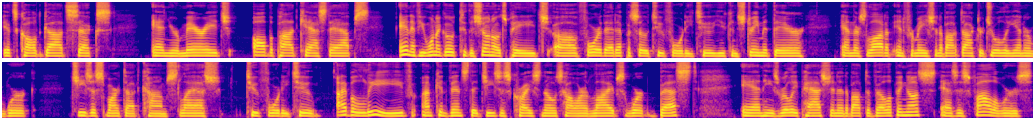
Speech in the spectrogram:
It's called God, Sex, and Your Marriage, all the podcast apps. And if you want to go to the show notes page uh, for that episode 242, you can stream it there. And there's a lot of information about Dr. Juli and her work, jesussmart.com slash 242. I believe, I'm convinced that Jesus Christ knows how our lives work best, and He's really passionate about developing us as His followers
